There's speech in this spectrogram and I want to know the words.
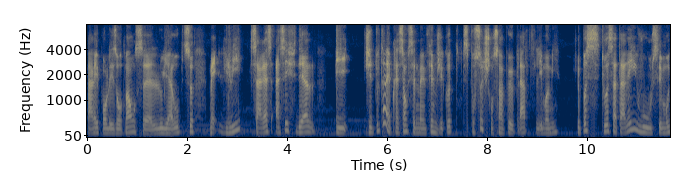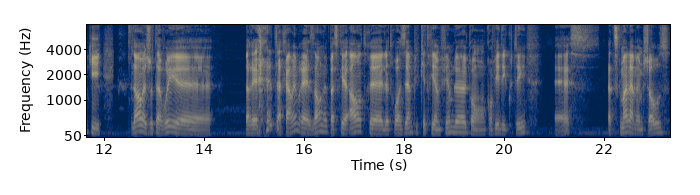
pareil pour les autres monstres, euh, loup-garou, tout ça. Mais lui, ça reste assez fidèle. Puis j'ai tout le temps l'impression que c'est le même film j'écoute. C'est pour ça que je trouve ça un peu plate, les momies. Je sais pas si toi ça t'arrive ou c'est moi qui. Non, mais je vais t'avouer, euh, t'as quand même raison, parce que entre euh, le troisième et le quatrième film qu'on vient d'écouter, euh, c'est pratiquement la même chose.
